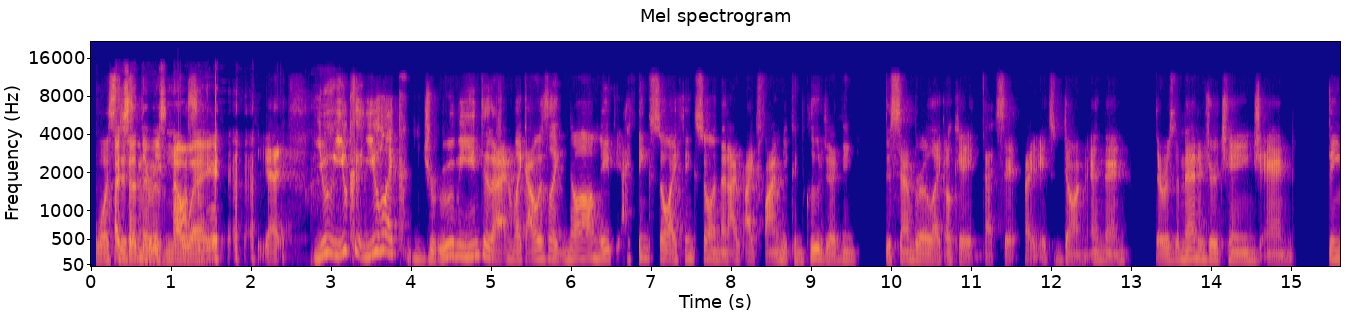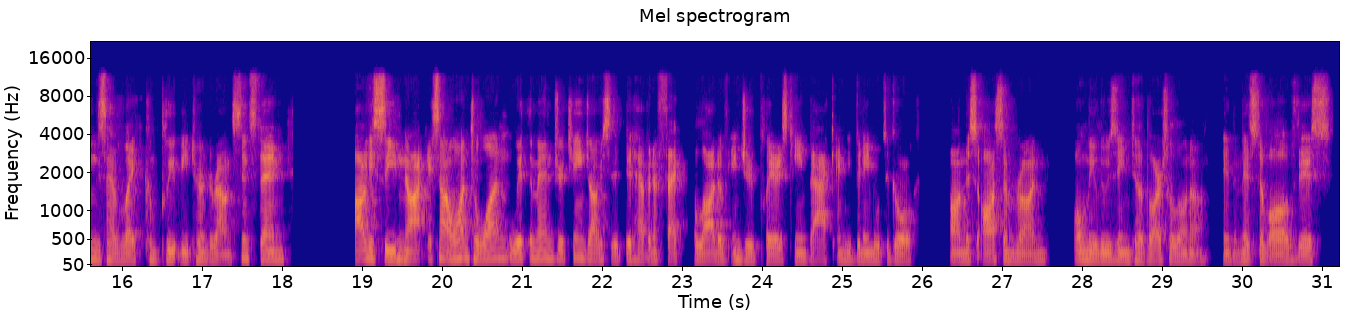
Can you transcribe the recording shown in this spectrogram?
was I said there was no way. yeah you you could you like drew me into that and like i was like no maybe i think so i think so and then i, I finally concluded i think december like okay that's it right it's done and then there was the manager change and things have like completely turned around since then. Obviously not it's not one to one with the manager change. Obviously it did have an effect. A lot of injured players came back and we've been able to go on this awesome run only losing to barcelona in the midst of all of this.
